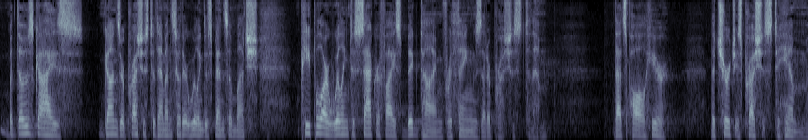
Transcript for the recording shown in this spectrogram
But those guys, guns are precious to them, and so they're willing to spend so much. People are willing to sacrifice big time for things that are precious to them. That's Paul here. The church is precious to him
